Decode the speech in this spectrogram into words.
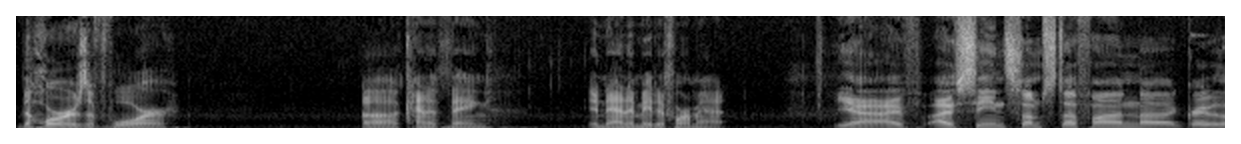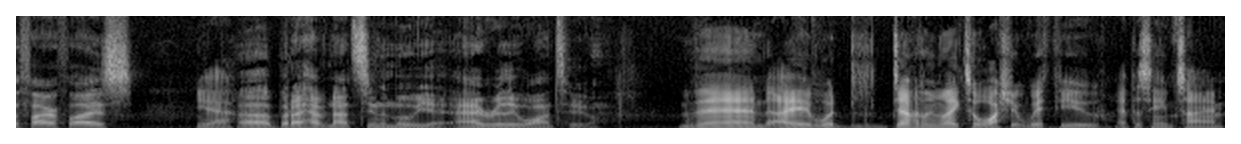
the horrors of war uh, kind of thing in animated format. Yeah, I've I've seen some stuff on uh, Grave of the Fireflies. Yeah, uh, but I have not seen the movie yet. I really want to. Then I would definitely like to watch it with you at the same time.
